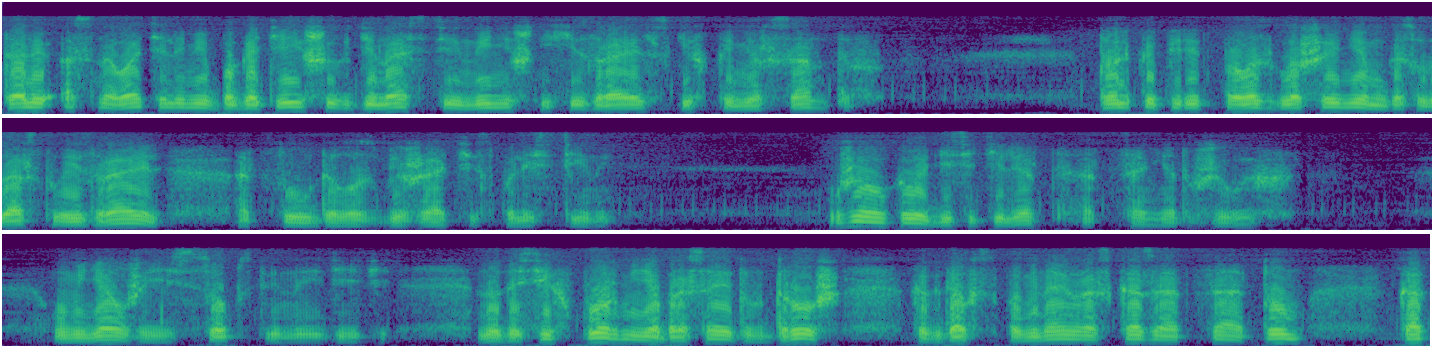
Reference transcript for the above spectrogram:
стали основателями богатейших династий нынешних израильских коммерсантов. Только перед провозглашением государства Израиль отцу удалось бежать из Палестины. Уже около десяти лет отца нет в живых. У меня уже есть собственные дети, но до сих пор меня бросает в дрожь, когда вспоминаю рассказы отца о том, как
